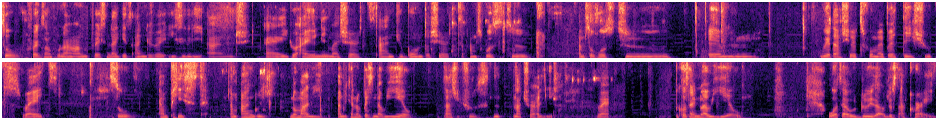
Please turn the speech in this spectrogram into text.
so, for example, now I'm a person that gets angry very easily, and I, you're ironing my shirts and you burn the shirt. I'm supposed to, I'm supposed to, um, wear that shirt for my birthday shoot, right? So I'm pissed. I'm angry. Normally, I'm the kind of person that will yell. That's the truth, naturally, right? Because I know I will yell. What I will do is I'll just start crying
